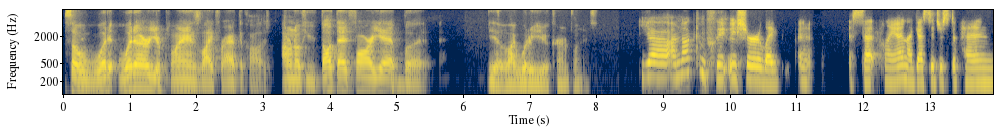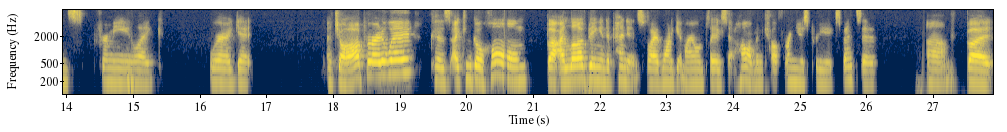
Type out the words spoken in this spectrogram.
So what what are your plans like for after college? I don't know if you thought that far yet, but yeah, like what are your current plans? Yeah, I'm not completely sure like a, a set plan. I guess it just depends for me like where I get a job right away because I can go home but I love being independent. So I'd want to get my own place at home. And California is pretty expensive. Um, but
